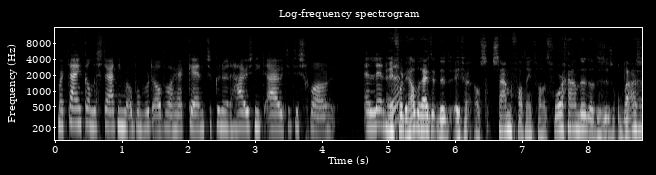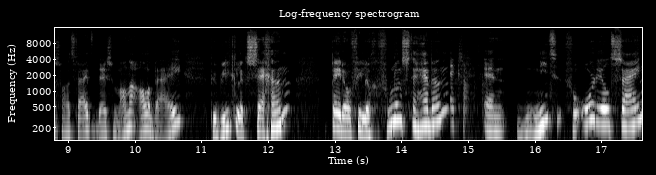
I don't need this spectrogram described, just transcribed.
Martijn kan de straat niet meer op, want wordt overal herkend. Ze kunnen hun huis niet uit. Het is gewoon ellende. En voor de helderheid, even als samenvatting van het voorgaande. Dat is dus op basis van het feit dat deze mannen allebei publiekelijk zeggen pedofiele gevoelens te hebben. Exact. En niet veroordeeld zijn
